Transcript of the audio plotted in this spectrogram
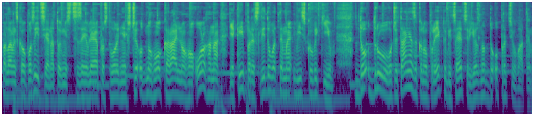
Парламентська опозиція натомість заявляє про створення ще одного карального органа, який переслідуватиме військовиків. До другого читання законопроєкт обіцяють серйозно доопрацювати.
